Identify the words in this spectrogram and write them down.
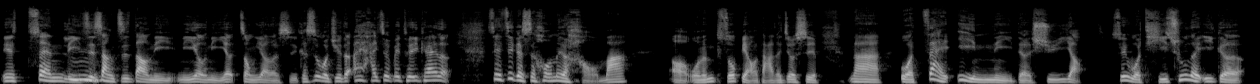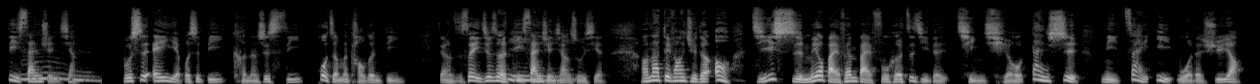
因为虽然理智上知道你你有你要重要的事，嗯、可是我觉得，哎，还是会被推开了。所以这个时候，那个好吗？哦，我们所表达的就是，那我在意你的需要，所以我提出了一个第三选项，嗯、不是 A 也不是 B，可能是 C，或者我们讨论 D 这样子，所以就是有第三选项出现。嗯、哦，那对方觉得，哦，即使没有百分百符合自己的请求，但是你在意我的需要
